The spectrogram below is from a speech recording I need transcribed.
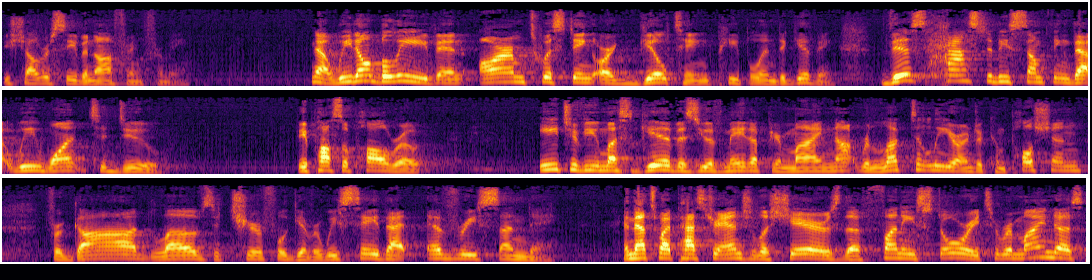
You shall receive an offering for me. Now, we don't believe in arm twisting or guilting people into giving. This has to be something that we want to do. The Apostle Paul wrote, Each of you must give as you have made up your mind, not reluctantly or under compulsion for God loves a cheerful giver. We say that every Sunday. And that's why Pastor Angela shares the funny story to remind us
